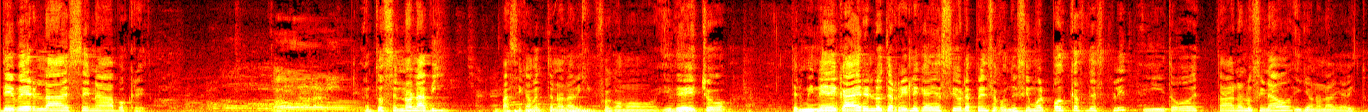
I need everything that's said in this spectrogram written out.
de ver la escena post Entonces no la vi. Básicamente no la vi. Fue como. Y de hecho, terminé de caer en lo terrible que había sido la experiencia cuando hicimos el podcast de Split y todos estaban alucinados y yo no la había visto.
